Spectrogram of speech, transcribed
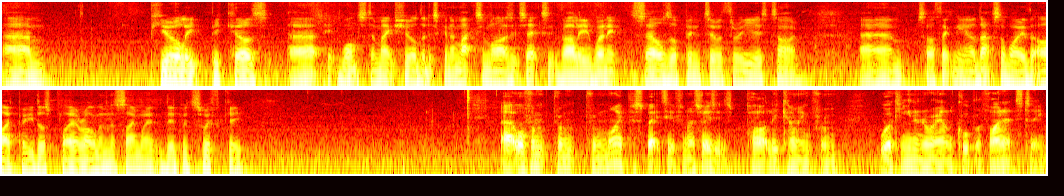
Um, purely because uh, it wants to make sure that it's going to maximise its exit value when it sells up in two or three years' time. Um, so I think you know that's the way that IP does play a role in the same way it did with SwiftKey. Uh, well, from, from, from my perspective, and I suppose it's partly coming from working in and around the corporate finance team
